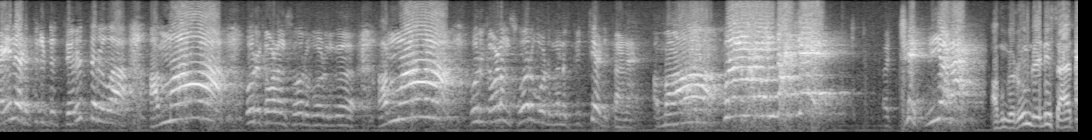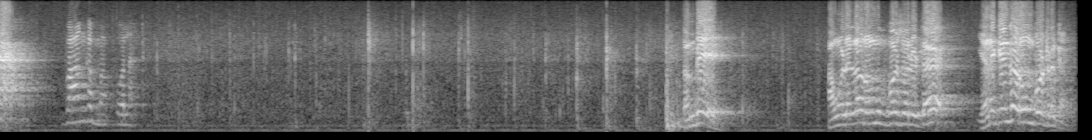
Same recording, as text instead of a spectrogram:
கையில எடுத்துக்கிட்டு தெரு தெருவா அம்மா ஒரு கவளம் சோறு போடுங்க அம்மா ஒரு கவளம் சோறு போடுங்கன்னு பிச்சை எடுத்தானே. அம்மா. அவங்க ரூம் ரெடி சார் வாங்கம்மா போலாம். தம்பி அவங்கள எல்லாம் ரூமுக்கு போக சொல்லிட்டு. எனக்கு எங்க ரூம் போட்டிருக்கேன்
